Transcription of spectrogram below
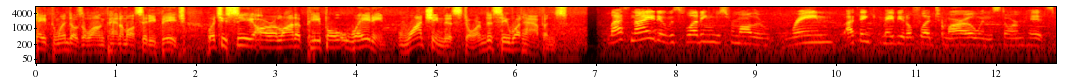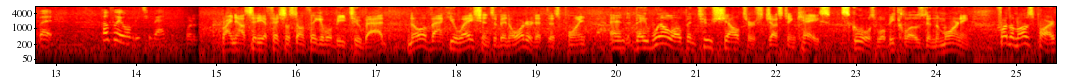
Taped windows along Panama City Beach. What you see are a lot of people waiting, watching this storm to see what happens. Last night it was flooding just from all the rain. I think maybe it'll flood tomorrow when the storm hits, but hopefully it won't be too bad. Right now, city officials don't think it will be too bad. No evacuations have been ordered at this point, and they will open two shelters just in case. Schools will be closed in the morning. For the most part,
